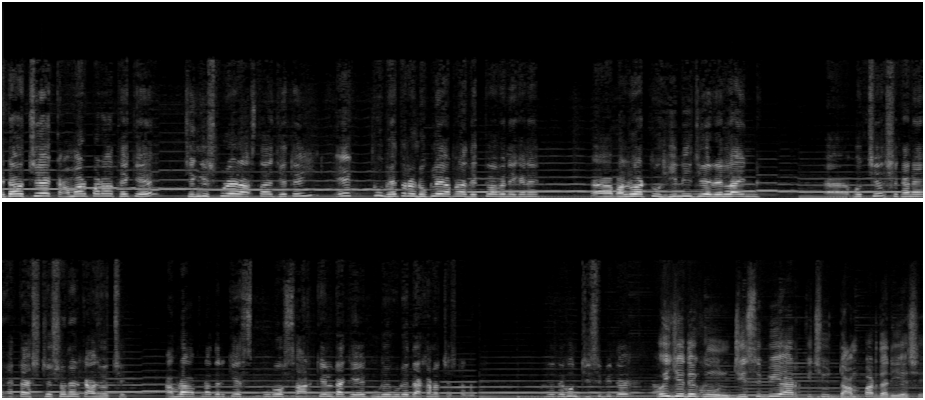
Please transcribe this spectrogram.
এটা হচ্ছে কামারপাড়া থেকে চিঙ্গিসপুরের রাস্তায় যেতেই একটু ভেতরে ঢুকলেই আপনারা দেখতে পাবেন এখানে বালুরঘাট টু হিলি যে রেল লাইন হচ্ছে, সেখানে একটা স্টেশনের কাজ হচ্ছে। আমরা আপনাদেরকে পুরো সার্কেলটাকে ঘুরে ঘুরে দেখানোর চেষ্টা করি এই যে দেখুন জিসিপিতে ওই যে দেখুন, জিসিবি আর কিছু ডাম্পার দাঁড়িয়ে আছে।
